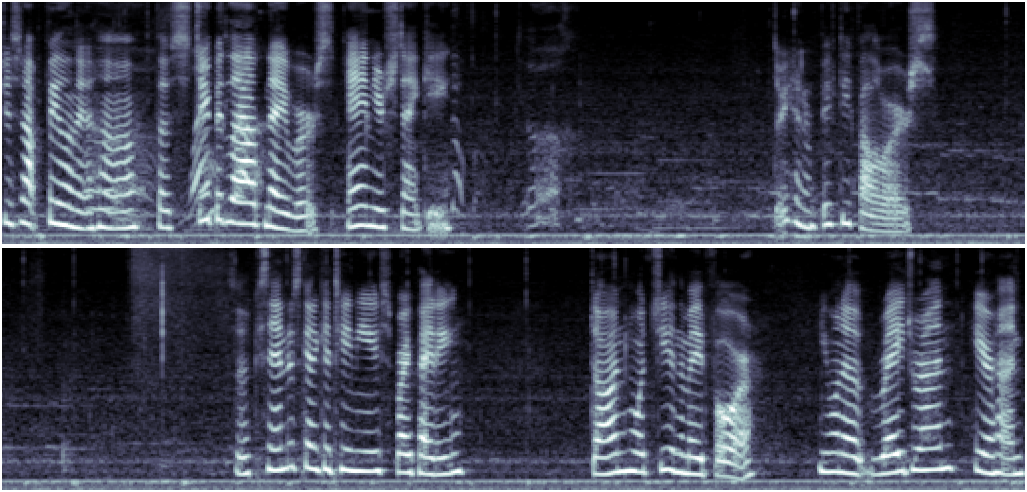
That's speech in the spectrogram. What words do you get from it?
Just not feeling it, huh? Those stupid loud neighbors. And you're stanky. 350 followers. So Cassandra's gonna continue spray painting. Don, what you in the mood for? You wanna rage run? Here, hun.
